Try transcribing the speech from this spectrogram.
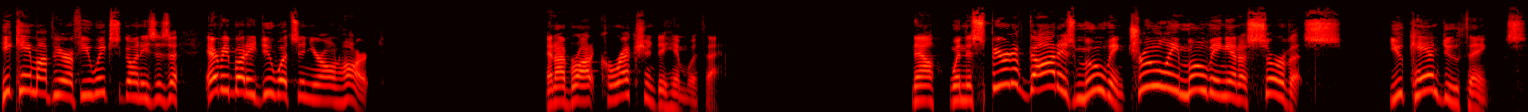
He came up here a few weeks ago and he says, Everybody do what's in your own heart. And I brought correction to him with that. Now, when the Spirit of God is moving, truly moving in a service, you can do things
